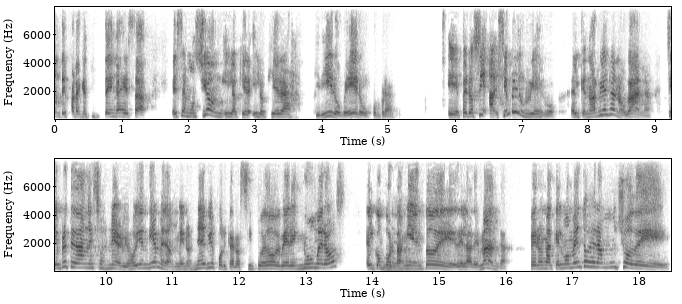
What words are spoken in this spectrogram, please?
antes para que tú tengas esa, esa emoción y lo, y lo quieras adquirir o ver o comprar. Eh, pero sí, siempre hay un riesgo. El que no arriesga no gana. Siempre te dan esos nervios. Hoy en día me dan menos nervios porque ahora sí puedo ver en números el comportamiento de, de, la demanda. Pero en aquel momento era mucho de,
